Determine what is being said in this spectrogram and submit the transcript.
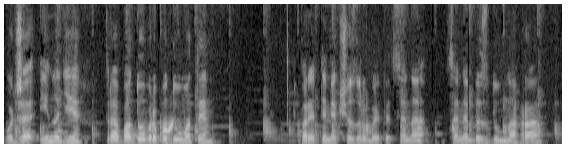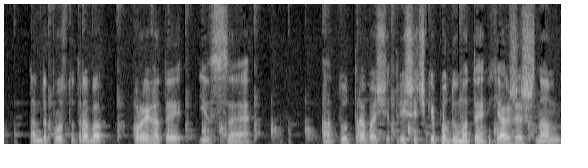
Отже, іноді треба добре подумати перед тим, як що зробити. Це не, це не бездумна гра, там, де просто треба пригати і все. А тут треба ще трішечки подумати, як же ж нам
